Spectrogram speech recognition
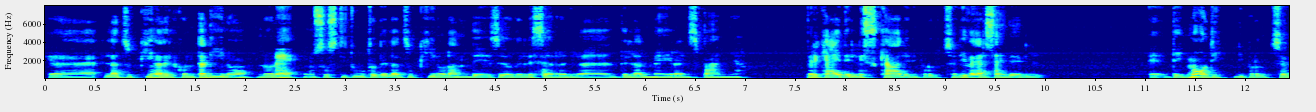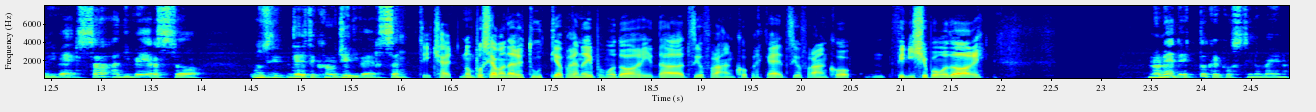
eh, la zucchina del contadino non è un sostituto della zucchina olandese o delle serre di, eh, dell'Almeira in Spagna, perché hai delle scale di produzione diverse, hai del, eh, dei modi di produzione diversa, ha diverso usi delle tecnologie diverse. Sì, cioè non possiamo andare tutti a prendere i pomodori da Zio Franco perché Zio Franco mm, finisce i pomodori. Non è detto che costino meno.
